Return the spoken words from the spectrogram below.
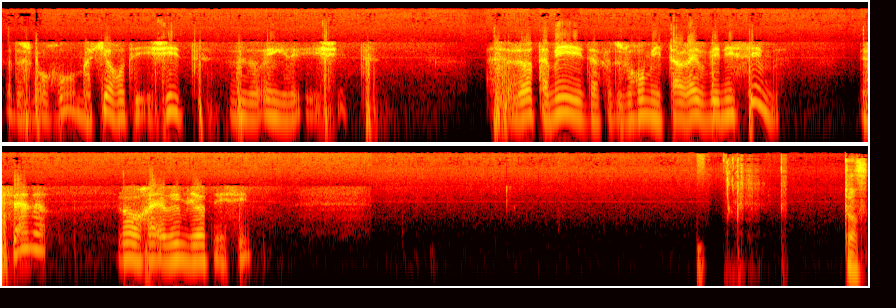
הקדוש ברוך הוא מכיר אותי אישית ודואג לי אישית. אז לא תמיד הקדוש ברוך הוא מתערב בניסים. בסדר, לא חייבים להיות ניסים. טוב,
